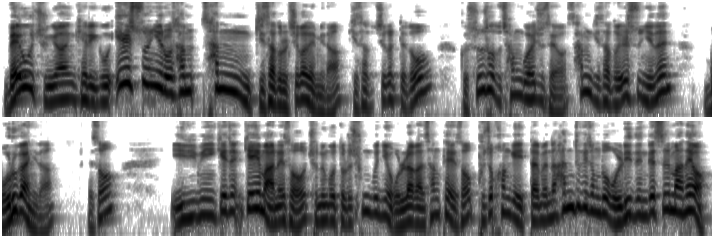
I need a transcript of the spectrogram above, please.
매우 중요한 캐릭이고 1순위로 3, 3기사도를 찍어야 됩니다 기사도 찍을 때도 그 순서도 참고해주세요 3기사도 1순위는 모르간이다 그래서 이미 게, 게임 안에서 주는 것들을 충분히 올라간 상태에서 부족한 게 있다면 한두 개 정도 올리는데 쓸만해요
